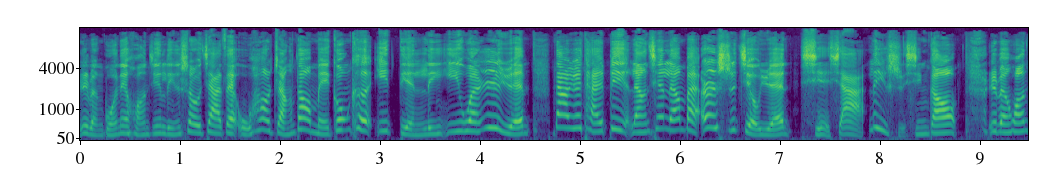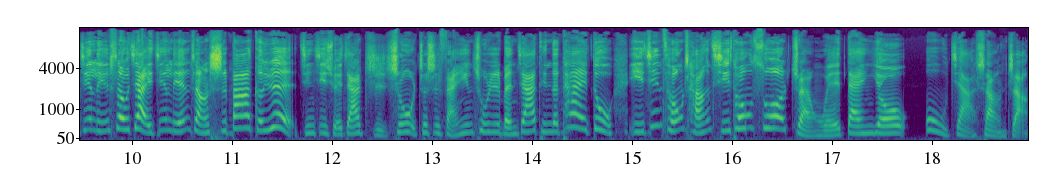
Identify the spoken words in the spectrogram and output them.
日本国内黄金零售价在五号涨到每公克一点零。一万日元，大约台币两千两百二十九元，写下历史新高。日本黄金零售价已经连涨十八个月。经济学家指出，这是反映出日本家庭的态度已经从长期通缩转为担忧物价上涨。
